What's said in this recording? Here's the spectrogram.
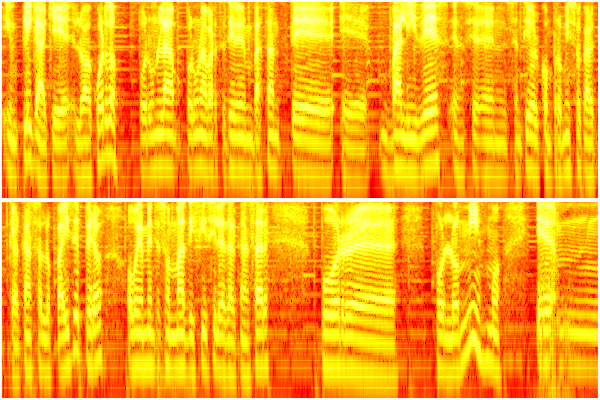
implica que los acuerdos, por, un la- por una parte, tienen bastante eh, validez en, el sentido del compromiso que, al- que alcanzan los países, pero obviamente son más difíciles de alcanzar por, eh, por lo mismo. Em,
